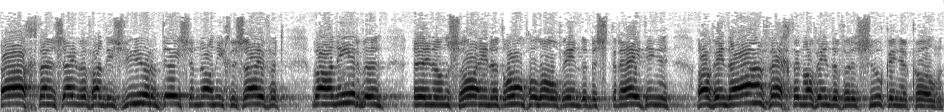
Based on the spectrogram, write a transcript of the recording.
Ach, dan zijn we van die zuurdesem nog niet gezuiverd. Wanneer we in ons in het ongeloof, in de bestrijdingen, of in de aanvechten, of in de verzoekingen komen.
